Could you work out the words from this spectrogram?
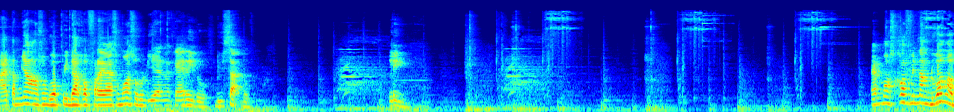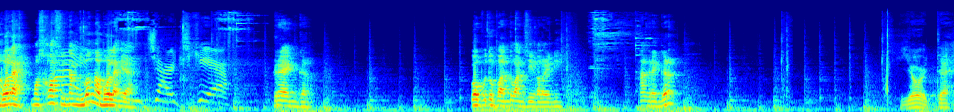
Itemnya langsung gua pindah ke Freya semua suruh dia nge-carry tuh. Bisa tuh. Link. Eh Moskov bintang 2 nggak boleh. Moskov bintang 2 nggak boleh ya. Granger. Gua butuh bantuan sih kalau ini. Nah, Granger. Your death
